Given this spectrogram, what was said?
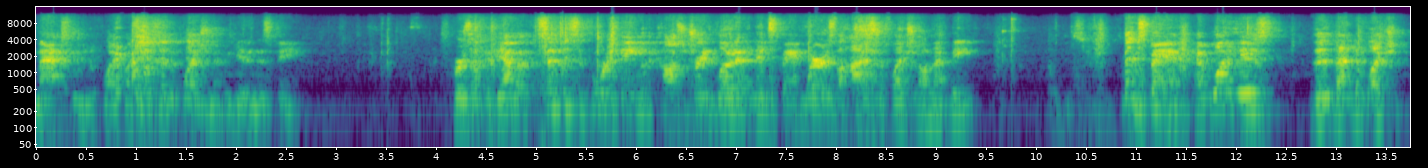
maximum deflection, what's the deflection that we get in this beam? First off, if you have a simply supported beam with a concentrated load at midspan, where is the highest deflection on that beam? Midspan. And what is the, that deflection?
